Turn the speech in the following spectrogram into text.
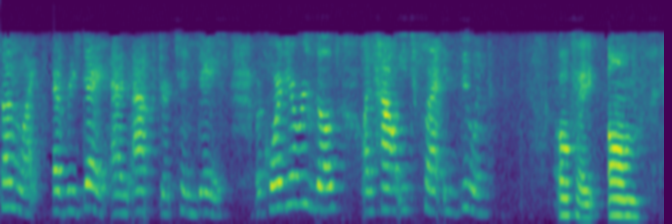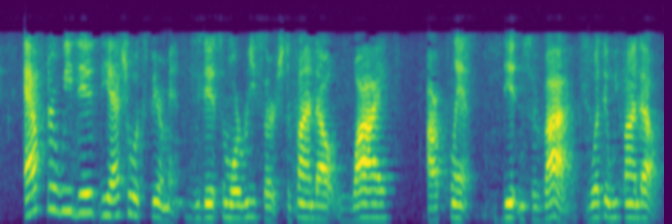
sunlight every day and after 10 days. Record your results on how each plant is doing. Okay, um, after we did the actual experiment, we did some more research to find out why our plant didn't survive. What did we find out?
